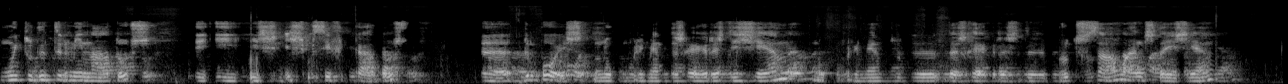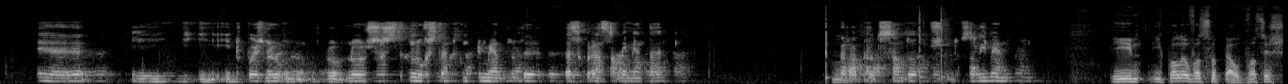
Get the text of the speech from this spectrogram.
muito determinados e, e, e especificados. Uh, depois, no cumprimento das regras de higiene, no cumprimento de, das regras de produção antes da higiene, e, e, e depois no, no, no, restante cumprimento de, da segurança alimentar para a produção dos, dos alimentos. E, e, qual é o vosso papel? Vocês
